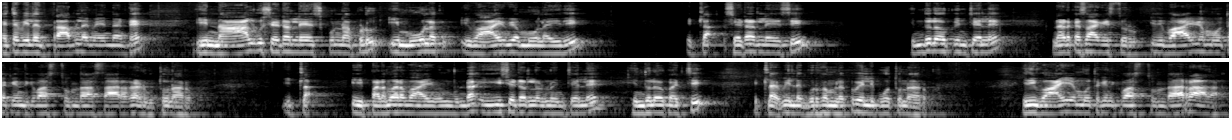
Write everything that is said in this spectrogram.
అయితే వీళ్ళది ప్రాబ్లం ఏంటంటే ఈ నాలుగు షటర్లు వేసుకున్నప్పుడు ఈ మూలకు ఈ వాయువ్య మూల ఇది. ఇట్లా షటర్లు వేసి ఇందులోకి నుంచెల్లే నడక సాగిస్తున్నారు ఇది వాయువ్య మూత కిందికి వస్తుందా సార్ అని అడుగుతున్నారు. ఇట్లా ఈ పడమర వాయువు గుండా ఈ షటర్ల నుంచెల్లే ఇందులోకి వచ్చి ఇట్లా వీళ్ళ గృహంలోకి వెళ్ళిపోతున్నారు. ఇది వాయువ్య మూత కిందికి వస్తుందా రాదా?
